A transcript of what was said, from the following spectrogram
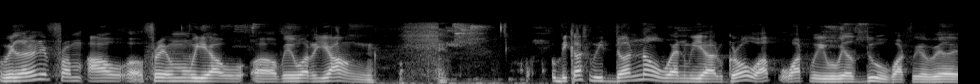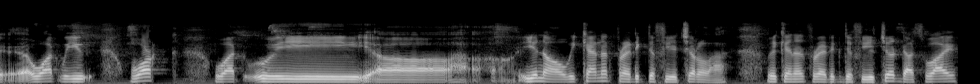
We learn it from our from we are uh, we were young. Because we don't know when we are grow up what we will do what we will what we work what we uh, you know we cannot predict the future lah. We cannot predict the future. That's why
